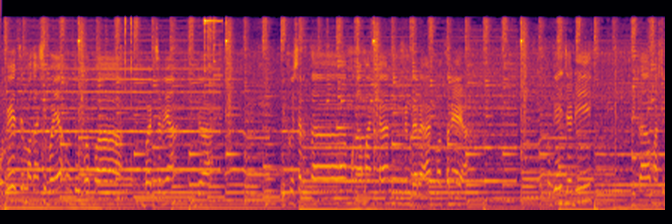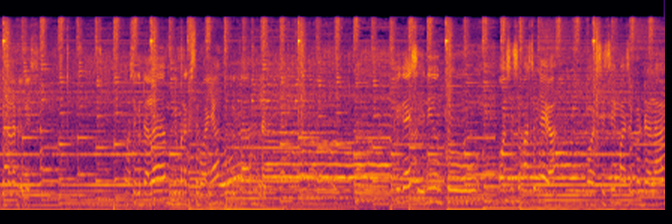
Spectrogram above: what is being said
oke terima kasih banyak untuk Bapak Bansarnya sudah ikut serta mengamankan kendaraan motornya ya. Oke jadi kita masuk ke dalam ya guys masuk ke dalam gimana keseruannya kita lihat oke guys ini untuk posisi masuknya ya posisi masuk ke dalam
